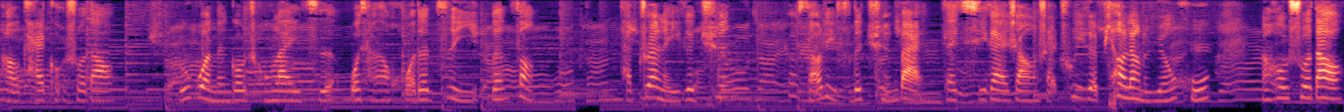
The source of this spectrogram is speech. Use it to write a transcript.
然后开口说道：“如果能够重来一次，我想要活得恣意奔放。”他转了一个圈，让小礼服的裙摆在膝盖上甩出一个漂亮的圆弧，然后说道：“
